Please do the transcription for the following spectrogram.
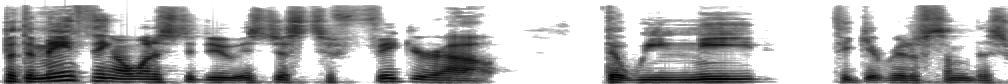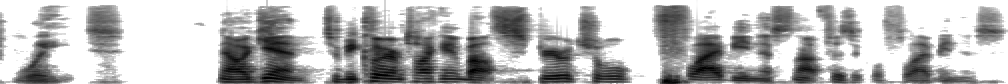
But the main thing I want us to do is just to figure out that we need to get rid of some of this weight. Now, again, to be clear, I'm talking about spiritual flabbiness, not physical flabbiness.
